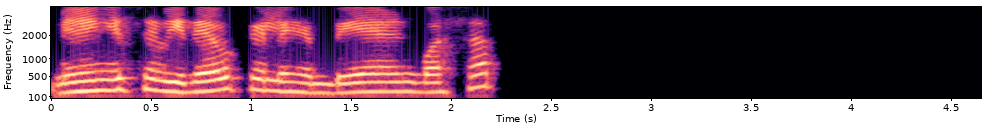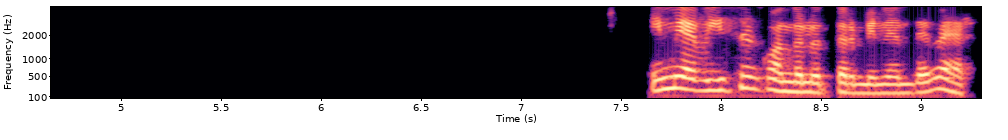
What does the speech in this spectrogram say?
Miren ese video que les envié en WhatsApp. Y me avisen cuando lo terminen de ver.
